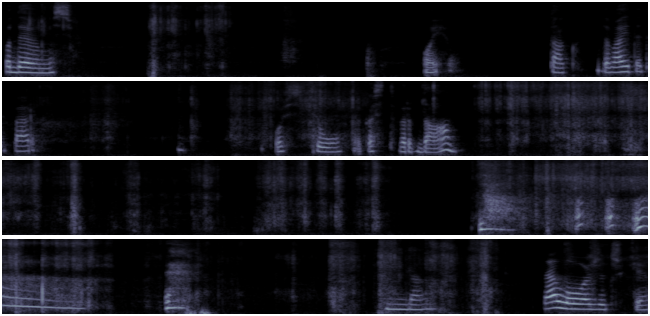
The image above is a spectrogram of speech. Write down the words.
Подивимось. Ой. Так, давайте тепер ось цю якась тверда. Да. Це ложечки.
